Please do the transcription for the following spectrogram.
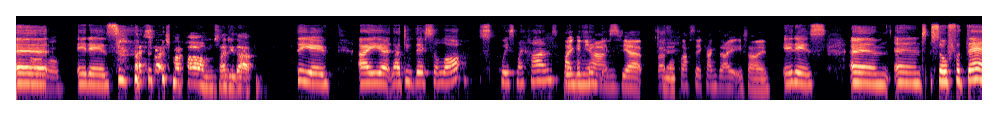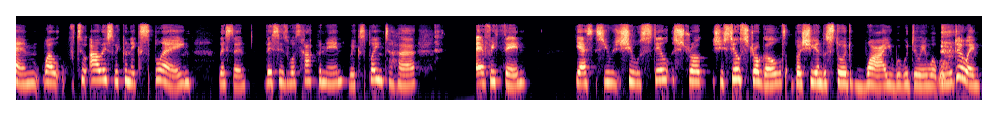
uh, Horrible. it is I scratch my palms. I do that. Do you? I uh, I do this a lot. Squeeze my hands, Wringing your fingers. hands. Yeah, that's Yeah. a classic anxiety sign. It is, um, and so for them, well, to Alice, we can explain. Listen, this is what's happening. We explain to her everything. Yes, she was- she was still strugg She still struggled, but she understood why we were doing what we were doing.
